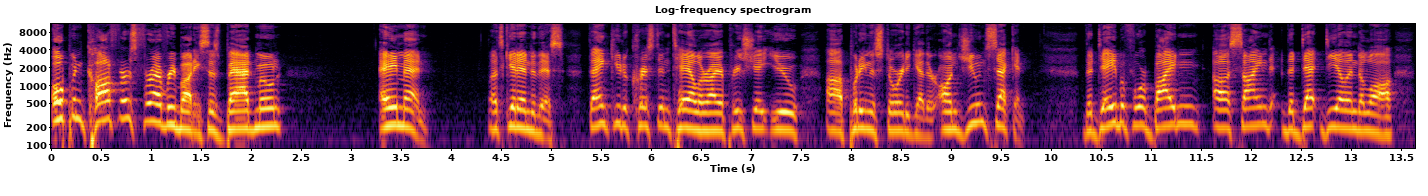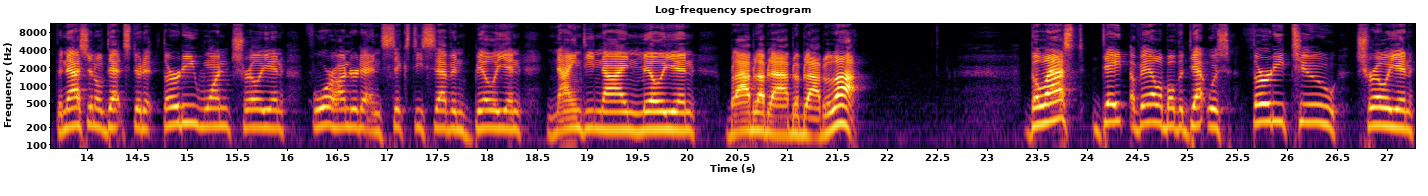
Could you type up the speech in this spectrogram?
Open coffers for everybody, says Bad Moon. Amen. Let's get into this. Thank you to Kristen Taylor. I appreciate you uh, putting the story together. On June 2nd, the day before Biden uh, signed the debt deal into law, the national debt stood at 31 trillion 467 billion 99 million blah blah blah blah blah blah. The last date available, the debt was 32 trillion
